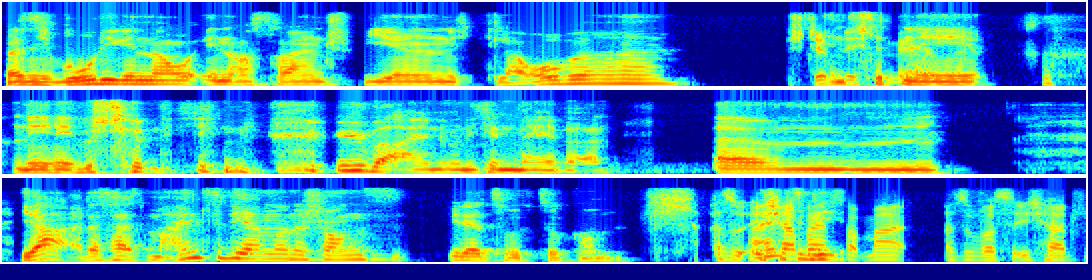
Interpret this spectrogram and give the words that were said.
Ich weiß nicht, wo die genau in Australien spielen. Ich glaube, bestimmt in nicht Sydney. Nee, bestimmt nicht. In, überall, nur nicht in Melbourne. Ähm, ja, das heißt, meinst du, die haben noch eine Chance, wieder zurückzukommen. Also ich habe einfach mal, also was ich halt,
